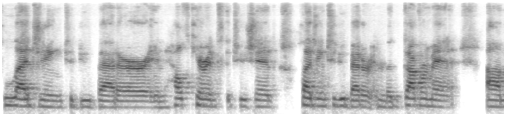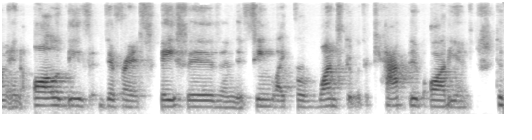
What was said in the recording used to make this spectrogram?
pledging to do better in healthcare institutions, pledging to do better in the government, um, in all of these different spaces, and it seemed like for once there was a captive audience to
